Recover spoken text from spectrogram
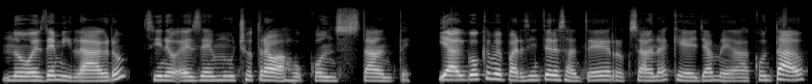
no es de milagro, sino es de mucho trabajo constante. Y algo que me parece interesante de Roxana, que ella me ha contado,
